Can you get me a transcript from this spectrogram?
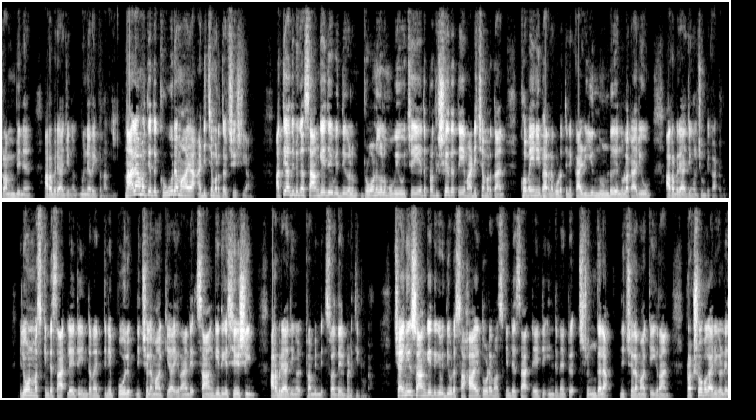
ട്രംപിന് അറബ് രാജ്യങ്ങൾ മുന്നറിയിപ്പ് നൽകി. നാലാമത്തേത് ക്രൂരമായ അടിച്ചമർത്തൽ ശേഷിയാണ്. അത്യാധുനിക സാങ്കേതിക വിദ്യകളും ഡ്രോണുകളും ഉപയോഗിച്ച് ഏത് പ്രതിഷേധത്തെയും അടിച്ചമർത്താൻ ഖൊമൈനി ഭരണകൂടത്തിന് കഴിയുന്നുണ്ട് എന്നുള്ള കാര്യവും അറബ് രാജ്യങ്ങൾ ചൂണ്ടിക്കാട്ടുന്നു. ഇലോൺ മസ്കിന്റെ സാറ്റലൈറ്റ് ഇന്റർനെറ്റിനെ പോലും നിശ്ചലമാക്കിയ ഇറാന്റെ സാങ്കേതിക ശേഷിയും അറബ് രാജ്യങ്ങൾ ട്രംപിന്റെ ശ്രദ്ധയിൽപ്പെടുത്തിയിട്ടുണ്ട്. ചൈനീസ് സാങ്കേതിക വിദ്യയുടെ സഹായത്തോടെ മസ്കിന്റെ സാറ്റലൈറ്റ് ഇന്റർനെറ്റ് ശൃംഖല നിശ്ചലമാക്കിയ ഇറാൻ പ്രക്ഷോഭകാരികളുടെ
